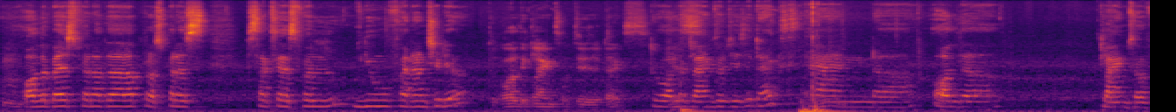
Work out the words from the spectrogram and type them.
Hmm. all the best for another prosperous successful new financial year to all the clients of JJ Tax. to all the clients of JC Tax and uh, all the clients of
